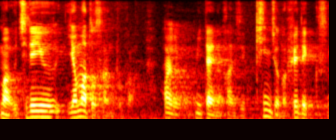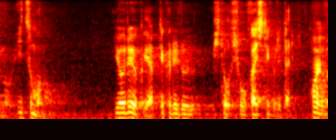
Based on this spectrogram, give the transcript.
まあうちでいう大和さんとかはい。みたいな感じで近所のフェデックスのいつもの要領よくやってくれる人を紹介してくれたりっはいはい。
